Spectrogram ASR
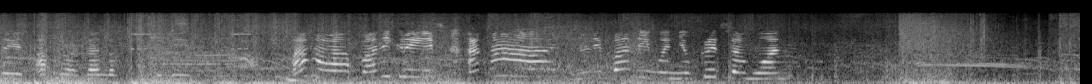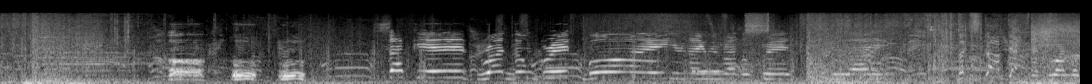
say it after I'm done the video. Haha, funny crits! Haha! It's really funny when you crit someone. Oh, oh, oh. Suck it! Random crit, boy! You're not even random crit. You're lying. Let's stop that! That's random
